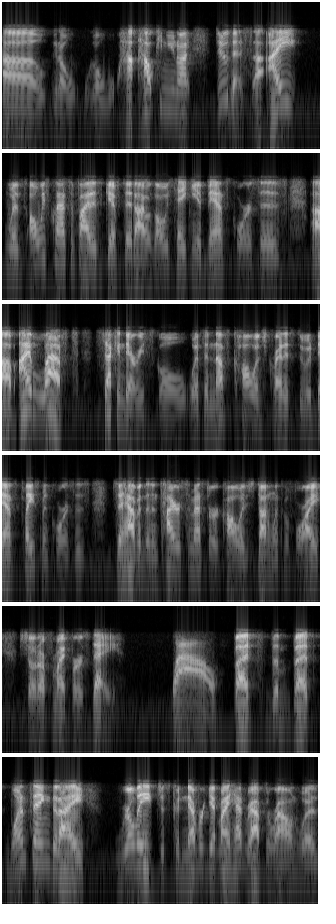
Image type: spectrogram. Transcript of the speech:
uh, you know, how how can you not do this? Uh, I was always classified as gifted. I was always taking advanced courses. Uh, I left secondary school with enough college credits through advanced placement courses to have an entire semester of college done with before I showed up for my first day. Wow. But the but one thing that I really just could never get my head wrapped around was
